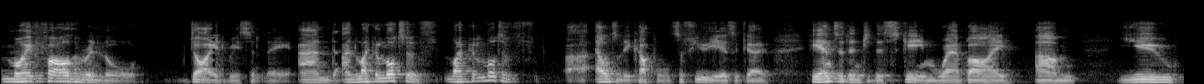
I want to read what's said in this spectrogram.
my father-in-law died recently, and and like a lot of like a lot of uh, elderly couples a few years ago. He entered into this scheme whereby um, you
